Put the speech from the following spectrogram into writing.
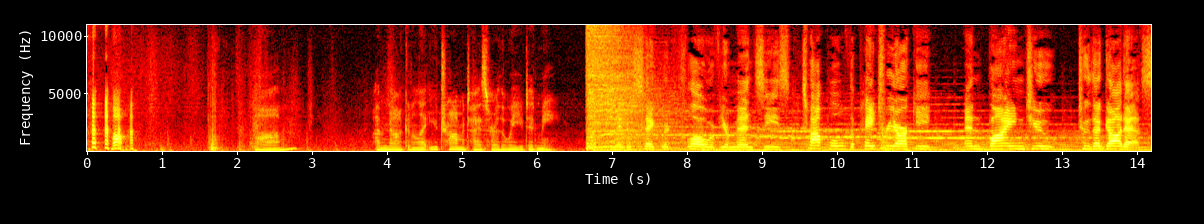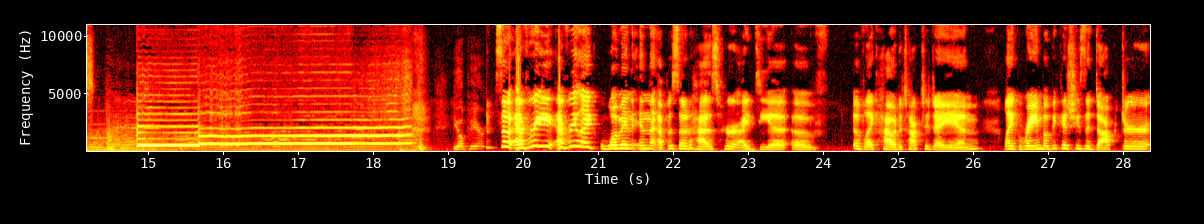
Mom. Mom, I'm not gonna let you traumatize her the way you did me. May the sacred flow of your menses topple the patriarchy and bind you to the goddess. So every every like woman in the episode has her idea of of like how to talk to Diane. Like Rainbow because she's a doctor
